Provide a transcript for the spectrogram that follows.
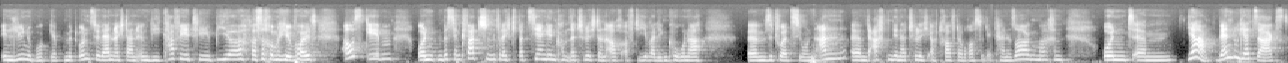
in Lüneburg gibt. Mit uns, wir werden euch dann irgendwie Kaffee, Tee, Bier, was auch immer ihr wollt, ausgeben und ein bisschen quatschen, vielleicht spazieren gehen, kommt natürlich dann auch auf die jeweiligen Corona- Situationen an. Ähm, da achten wir natürlich auch drauf, da brauchst du dir keine Sorgen machen. Und ähm, ja, wenn du jetzt sagst,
